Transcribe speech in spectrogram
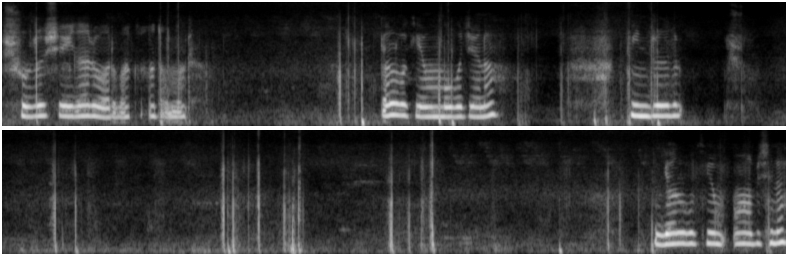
Şurada şeyler var bak adamlar. Gel bakayım babacığına. İndirelim. Gel bakayım abisine.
